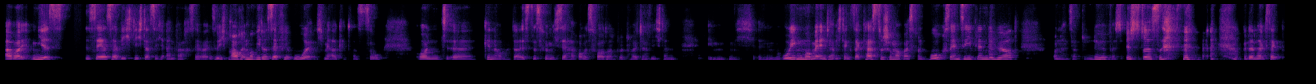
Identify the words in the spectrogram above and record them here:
Aber mir ist sehr, sehr wichtig, dass ich einfach sehr, also ich brauche immer wieder sehr viel Ruhe. Ich merke das so. Und äh, genau, da ist es für mich sehr herausfordernd. Und heute habe ich dann im, mich, im ruhigen Moment habe ich dann gesagt, hast du schon mal was von Hochsensiblen gehört? Und dann sagte, nö, was ist das? und dann habe ich gesagt,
